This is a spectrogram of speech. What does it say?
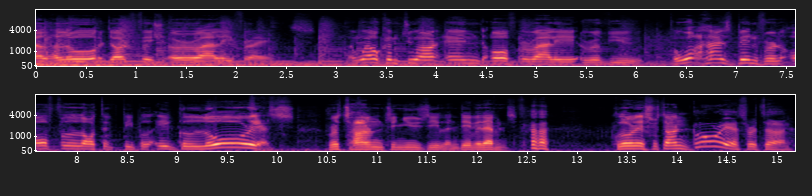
Well, hello, Dirtfish Rally friends, and welcome to our end of rally review for what has been for an awful lot of people a glorious return to New Zealand. David Evans. glorious return? Glorious return.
